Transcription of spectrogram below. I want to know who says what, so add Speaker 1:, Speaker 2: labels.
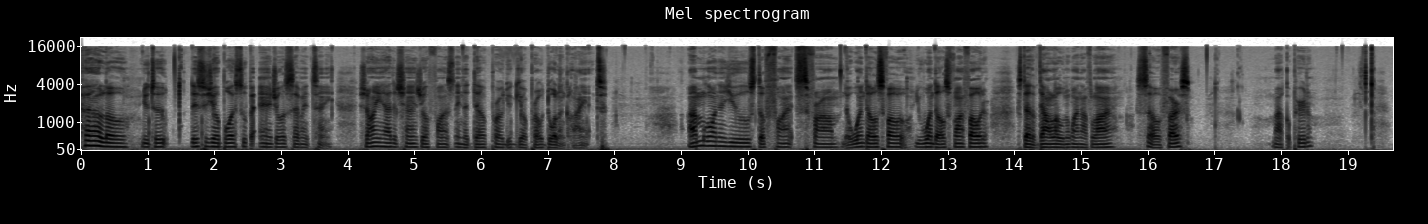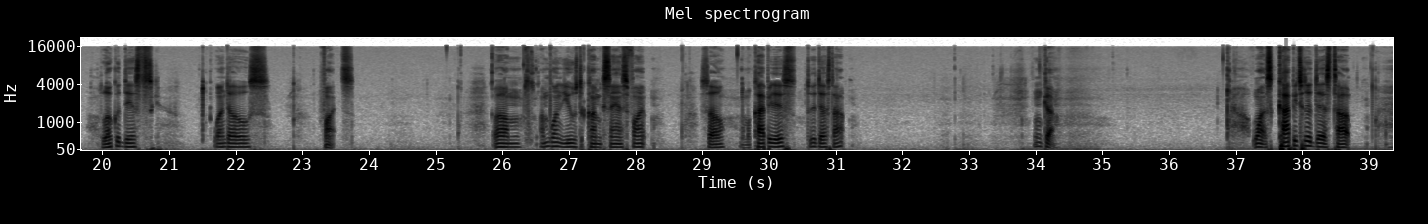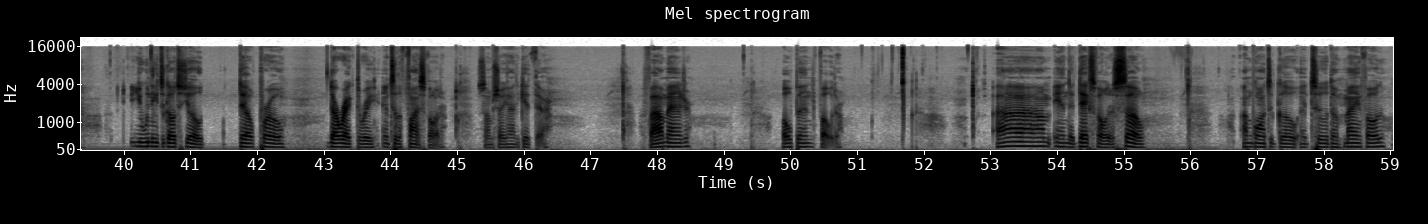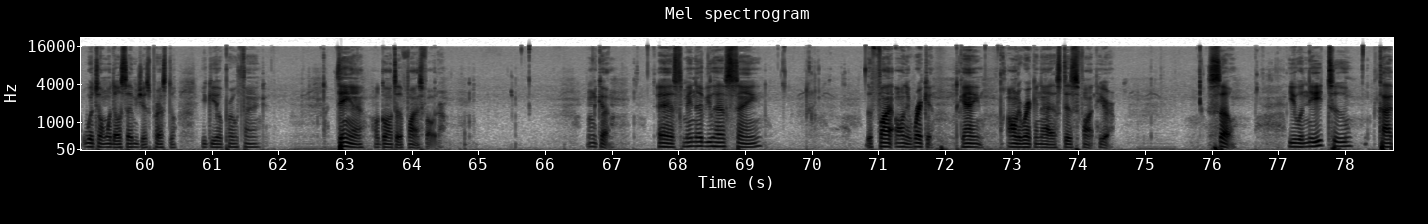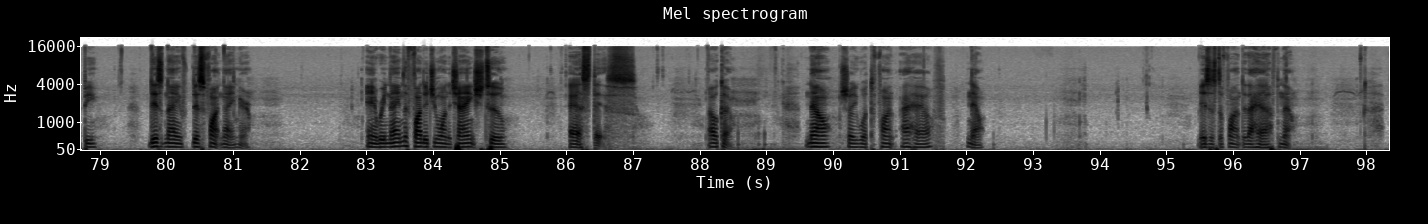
Speaker 1: Hello YouTube, this is your boy Super Android 17 showing you how to change your fonts in the Dev Pro Yu-Gi-Oh! Pro Dueling Client. I'm going to use the fonts from the Windows your Windows font folder instead of downloading one offline. So first, my computer, local disk, Windows, fonts. Um, I'm going to use the Comic Sans font. So I'm gonna copy this to the desktop. Okay. Once copied to the desktop, you will need to go to your Dev Pro directory into the fonts folder. So I'm showing you how to get there. File Manager, Open Folder. I'm in the Dex folder, so I'm going to go into the main folder, which on Windows 7 you just press the Yu-Gi-Oh! Pro thing. Then I'll go into the fonts folder. Okay. As many of you have seen, the font only record the game only recognize this font here. So you will need to copy this name this font name here and rename the font that you want to change to as this. Okay. Now, show you what the font I have now. This is the font that I have now.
